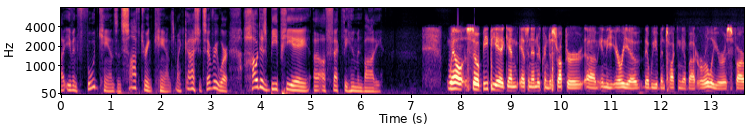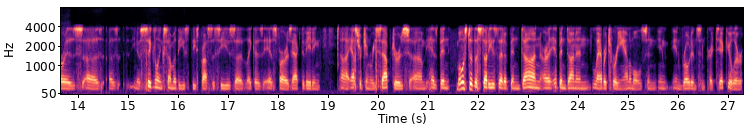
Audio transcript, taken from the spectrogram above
uh, even food cans and soft drink cans. My gosh, it's everywhere. How does BPA uh, affect the human body? Well, so BPA again as an endocrine disruptor um, in the area that we have been talking about earlier, as far as, uh, as you know, signaling some of these these processes, uh, like as as far as activating uh, estrogen receptors, um, has been most of the studies that have been done are have been done in laboratory animals, in, in, in rodents in particular,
